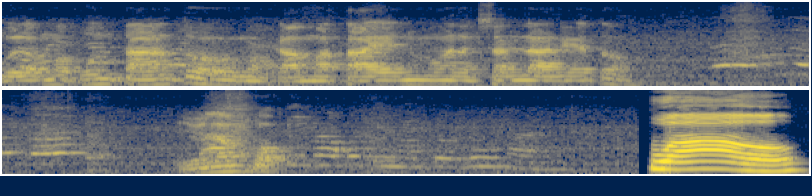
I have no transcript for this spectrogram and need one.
walang mapuntahan to, magkamatayan yung mga nagsanla nito. Yun lang po. Wow!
